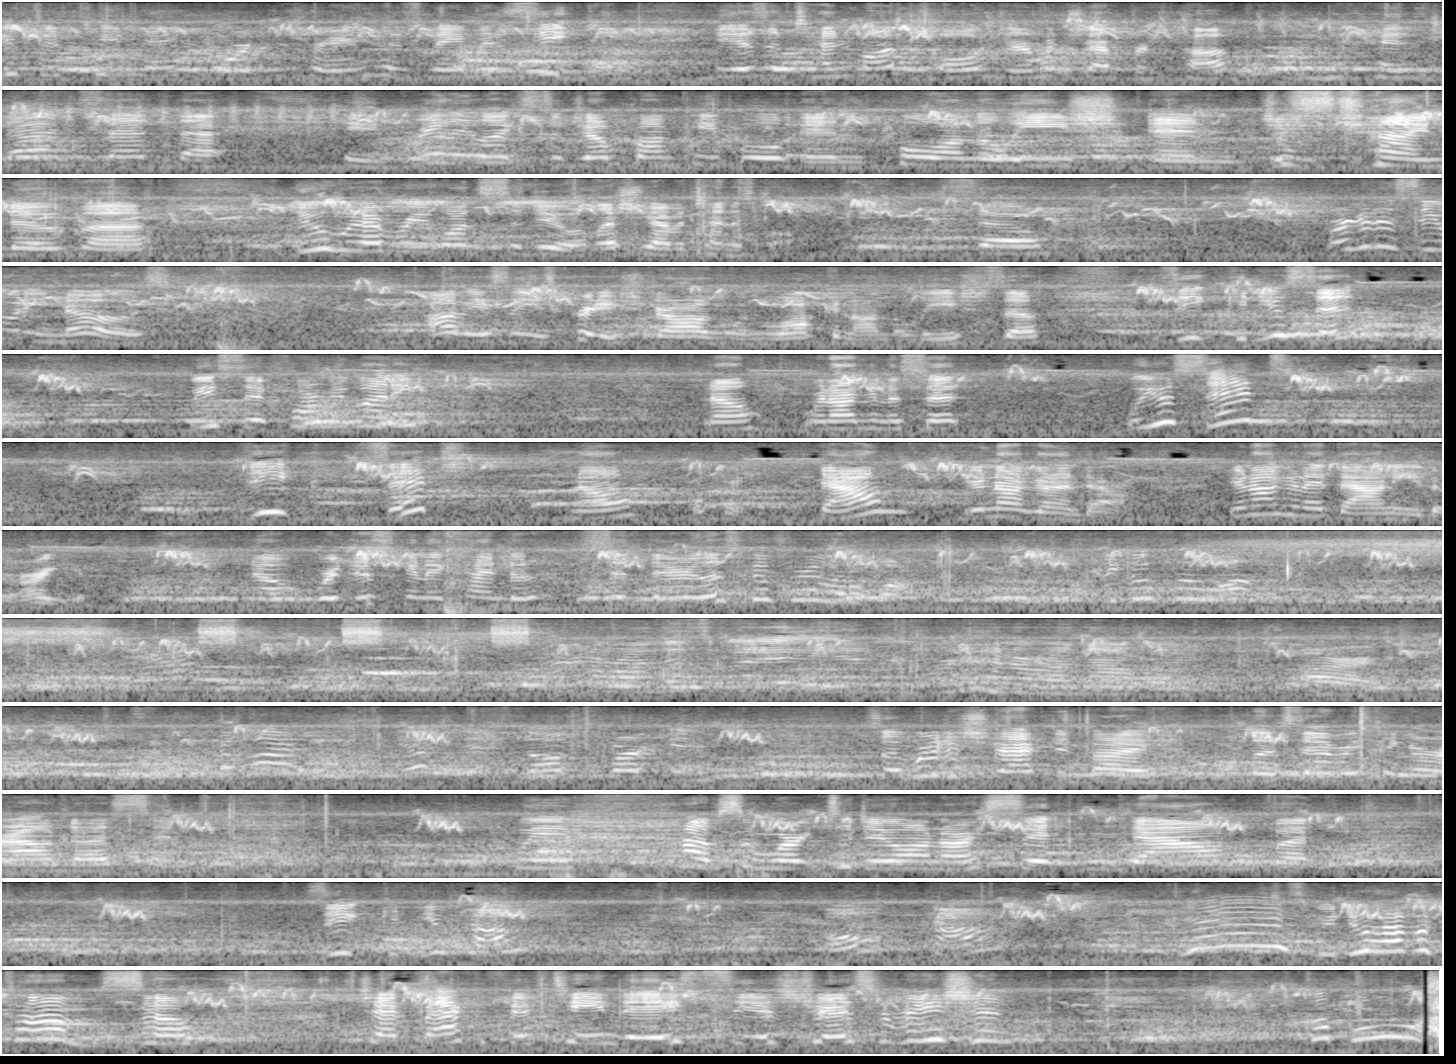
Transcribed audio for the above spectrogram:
2015 name board and train. His name is Zeke. He is a 10-month-old German Shepherd pup. And his dad said that he really likes to jump on people and pull on the leash and just kind of uh, do whatever he wants to do, unless you have a tennis ball. So we're gonna see what he knows. Obviously, he's pretty strong when walking on the leash. So, Zeke, can you sit? Will you sit for me, buddy? No, we're not gonna sit. Will you sit? Zeke, sit. No? Okay. Down? You're not gonna down. You're not gonna down either, are you? No, we're just gonna kind of sit there. Let's go for a little walk. Can we go for a walk? We're gonna run this way and we're gonna run that way. All right. Come on. Dog's barking. So we're distracted by almost everything around us and we have some work to do on our sit and down, but Zeke, can you come? Oh, come? Yes, we So check back in 15 days to see his transformation. Good boy.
